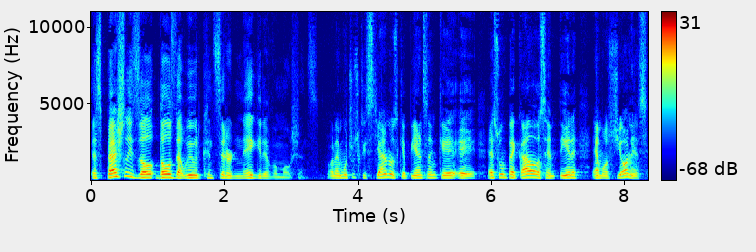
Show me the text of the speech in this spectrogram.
especially tho- those that we would consider negative emotions. Ahora hay muchos cristianos que piensan que eh, es un pecado sentir emociones,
